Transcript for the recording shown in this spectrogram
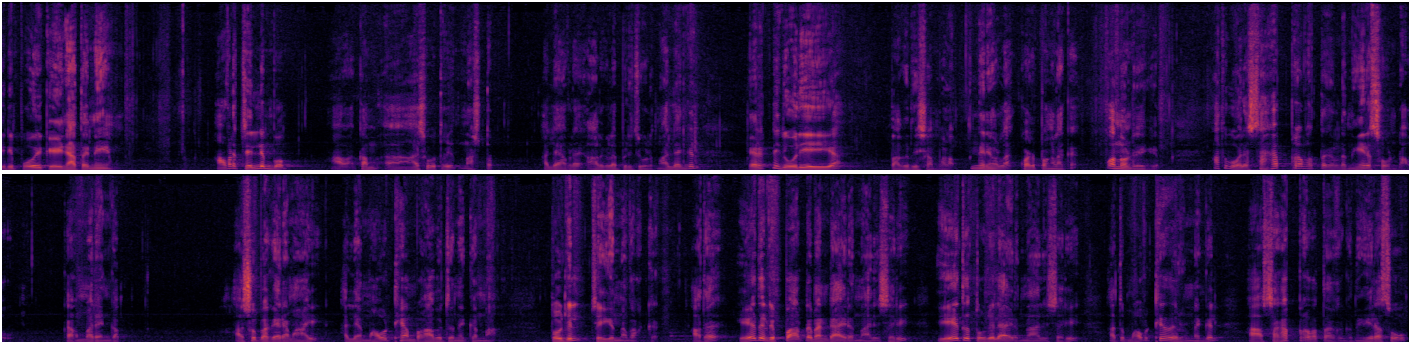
ഇനി പോയി കഴിഞ്ഞാൽ തന്നെയും. അവിടെ ചെല്ലുമ്പോൾ ആശുപത്രി നഷ്ടം. അല്ലെ അവിടെ ആളുകളെ പിരിച്ചു വിടുന്നു അല്ലെങ്കിൽ ഇരട്ടി ജോലി ചെയ്യുക പകുതി ശമ്പളം. ഇങ്ങനെയുള്ള കുഴപ്പങ്ങളൊക്കെ വന്നുകൊണ്ടിരിക്കും. അതുപോലെ സഹപ്രവർത്തകരുടെ നീരസം ഉണ്ടാവും. കർമ്മരംഗം അശുഭകരമായി അല്ലെ മൗഢ്യം പ്രാപിച്ച് നിൽക്കുന്ന തൊഴിൽ ചെയ്യുന്നവർക്ക്. അത് ഏത് ഡിപ്പാർട്ട്മെന്റ് ആയിരുന്നാലും ശരി ഏത് തൊഴിലായിരുന്നാലും ശരി അത് മൗഢ്യതയുണ്ടെങ്കിൽ ആ സഹപ്രവർത്തകർക്ക് നീരസവും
